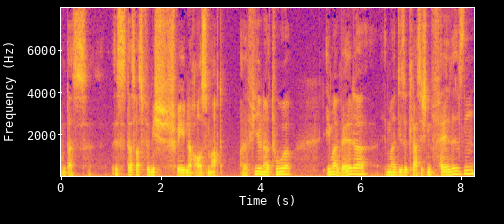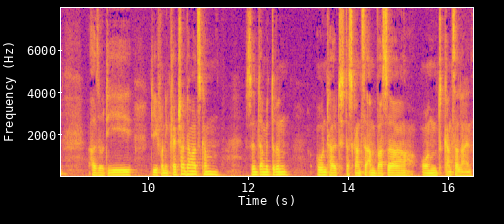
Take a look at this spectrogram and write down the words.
Und das ist das, was für mich Schweden noch ausmacht. Also viel Natur, immer Wälder, immer diese klassischen Felsen, also die, die von den Gletschern damals kamen, sind da mit drin und halt das Ganze am Wasser und ganz allein.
